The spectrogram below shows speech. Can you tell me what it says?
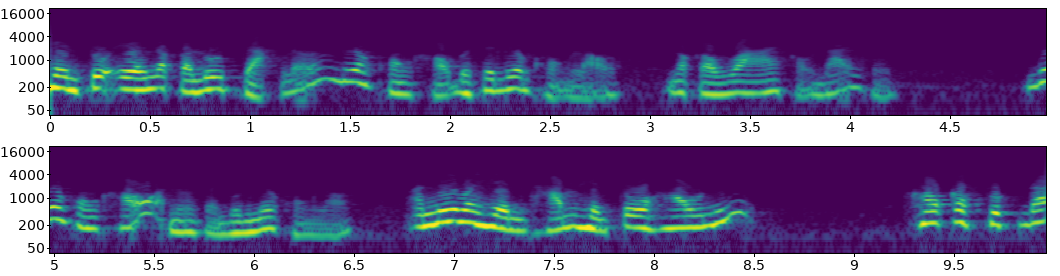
เห็นตัวเองแล้วก็รู้จักแล้วเรื่องของเขาไม่ใช่เรื่องของเราเราก็ว่าให้เขาได้เลยเรื่องของเขาอันนั้นแต่บนเรื่องของเรา อันนี้มาเห็นทำเห็นตัวเฮานี้เขาก็ฝึกได้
